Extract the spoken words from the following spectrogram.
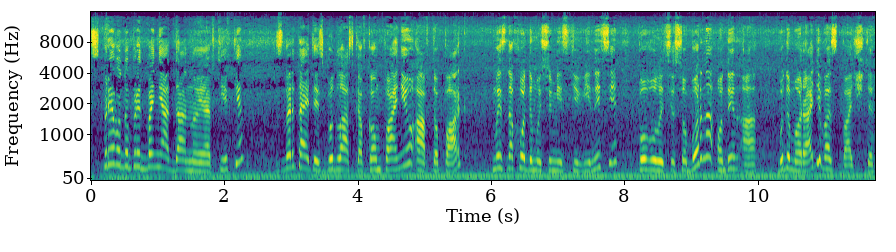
З приводу придбання даної автівки звертайтесь, будь ласка, в компанію Автопарк. Ми знаходимося у місті Вінниці по вулиці Соборна, 1А. Будемо раді вас бачити.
